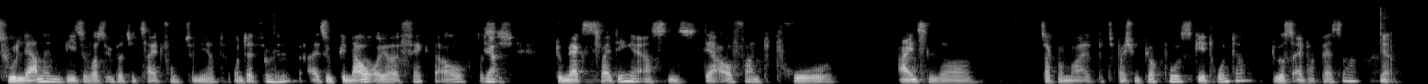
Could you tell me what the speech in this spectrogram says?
zu lernen, wie sowas über die Zeit funktioniert. Und das, mhm. also genau euer Effekt auch, dass ja. ich, du merkst zwei Dinge. Erstens, der Aufwand pro einzelner, sagen wir mal, zum Beispiel Blogpost geht runter. Du wirst einfach besser. Ja.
